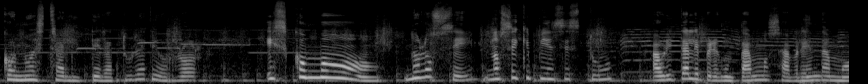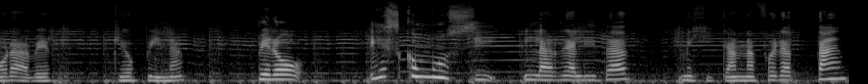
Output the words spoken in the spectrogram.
con nuestra literatura de horror? Es como, no lo sé, no sé qué pienses tú. Ahorita le preguntamos a Brenda Mora a ver qué opina, pero es como si la realidad mexicana fuera tan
